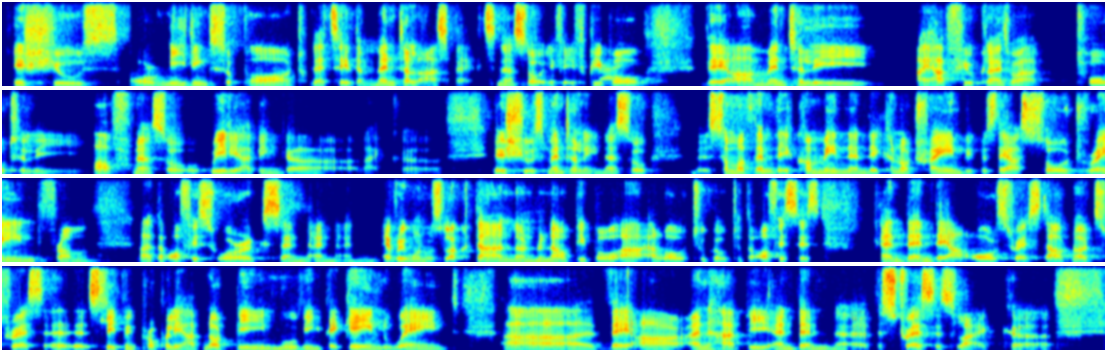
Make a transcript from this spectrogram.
issues or needing support let's say the mental aspects now so if, if people they are mentally i have few clients who are totally off now so really having uh, like uh, issues mentally so some of them they come in and they cannot train because they are so drained from uh, the office works and, and and everyone was locked down and now people are allowed to go to the offices. And then they are all stressed out, not stress, uh, sleeping properly, have not been moving, they gained weight, uh, they are unhappy, and then uh, the stress is like uh,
